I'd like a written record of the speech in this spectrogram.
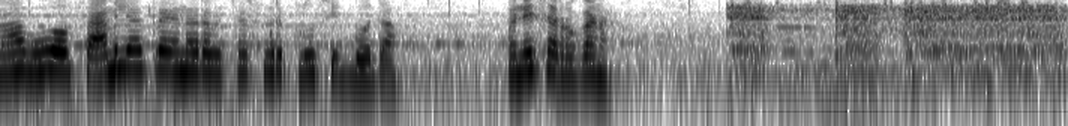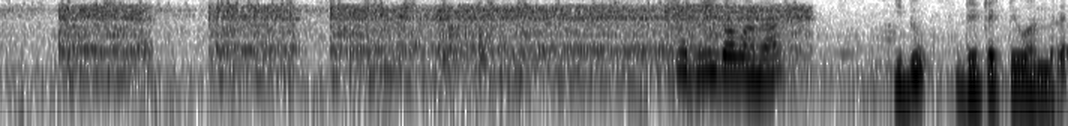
ನಾವು ಫ್ಯಾಮಿಲಿ ಹತ್ರ ಏನಾರ ವಿಚಾರಿಸಿದ್ರೆ ಕ್ಲೂ ಸಿಗ್ಬೋದಾ? ಬನ್ನಿ ಸರ್ ಹೋಗೋಣ. ಸರ್ ಈಗ ಹೋಗೋಣ. ಇದು ಡಿಟೆಕ್ಟಿವ್ ಅಂದರೆ.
